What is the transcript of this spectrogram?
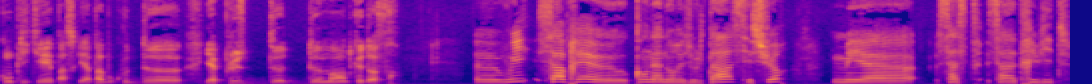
compliqué parce qu'il n'y a pas beaucoup de. Il y a plus de demandes que d'offres. Euh, oui, ça après, euh, quand on a nos résultats, c'est sûr, mais euh, ça, ça très vite.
